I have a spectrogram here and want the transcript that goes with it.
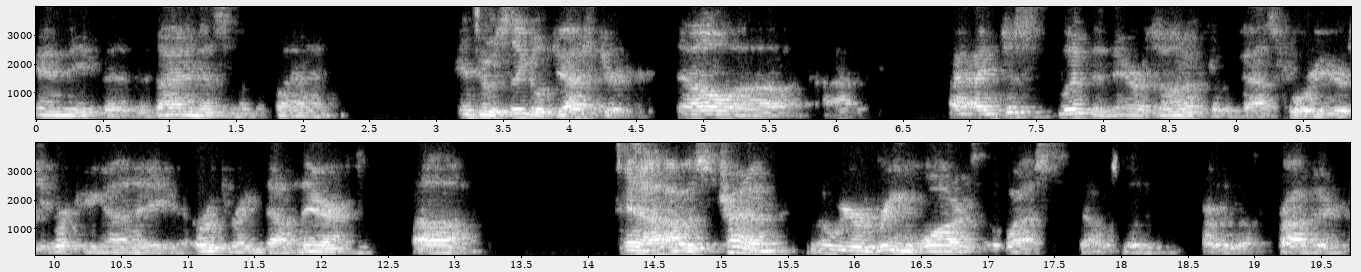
and the, the, the dynamism of the planet. Into a single gesture. Now, uh, I, I just lived in Arizona for the past four years, working on a earth ring down there. Uh, and I, I was trying to, we were bringing water to the west, that was the part of the project.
